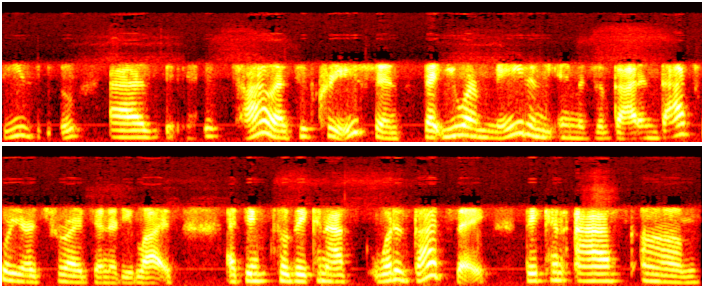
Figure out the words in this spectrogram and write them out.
sees you as His child, as His creation, that you are made in the image of God, and that's where your true identity lies. I think so. They can ask, what does God say? They can ask. Um,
